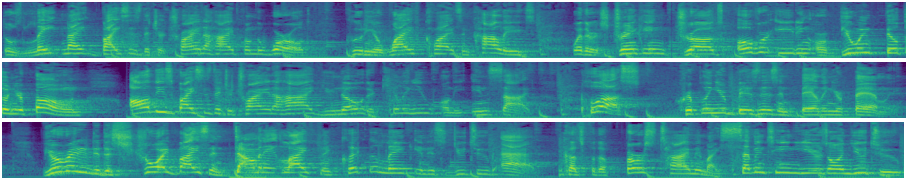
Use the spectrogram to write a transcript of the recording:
those late night vices that you're trying to hide from the world, including your wife, clients, and colleagues, whether it's drinking, drugs, overeating, or viewing filth on your phone. All these vices that you're trying to hide, you know they're killing you on the inside. Plus, crippling your business and failing your family If you're ready to destroy vice and dominate life, then click the link in this YouTube ad. Because for the first time in my 17 years on YouTube,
